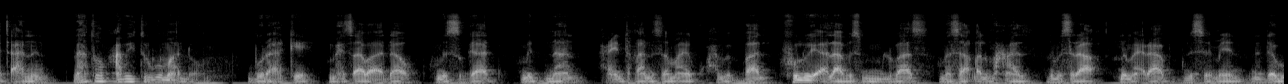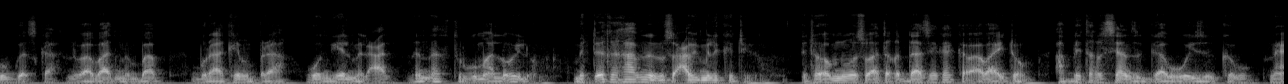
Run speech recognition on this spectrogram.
ዕጣንን፣ ናቶም ዓቢይ ትርጉም ኣለዎም። ቡራኬ፣ ምሕጻብ ኣእዳው፣ ምስጋድ፣ ምድናን፣ ኣዒንትኻ ንሰማይ ቋሕ ምባል፣ ፍሉይ ኣላብስ ምልባስ፣ መሳቕል ምሓዝ፣ ንምስራቕ፣ ንምዕራብ፣ ንሰሜን፣ ንደቡብ ገጽካ ንባባት ምንባብ፣ ቡራኬ ምብራኽ፣ ወንጌል ምልዓል ነናቱ ትርጉም ኣለዎ ኢሎም። ምትእኽኻብ ንርእሱ ዓቢ ምልክት እዩ። እቶም ንመስዋዕተ ቅዳሴ ከከብ ኣባይቶም ኣብ ቤተ ክርስቲያን ዝጋብኡ ወይ ዝእከቡ፣ ናይ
